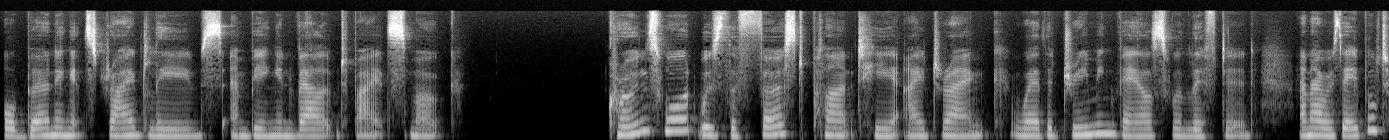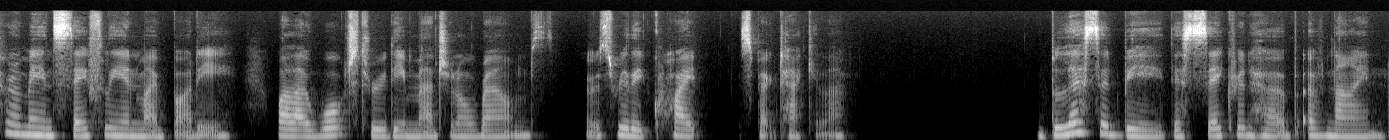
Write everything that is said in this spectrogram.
or burning its dried leaves and being enveloped by its smoke. Croneswort was the first plant tea I drank where the dreaming veils were lifted and I was able to remain safely in my body while I walked through the imaginal realms. It was really quite spectacular. Blessed be this sacred herb of nine.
